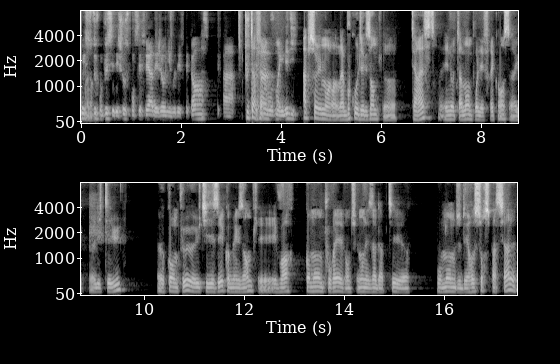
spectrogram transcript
Oui, surtout qu'en plus, c'est des choses qu'on sait faire déjà au niveau des fréquences. C'est pas, Tout à fait. pas un mouvement inédit. Absolument. On a beaucoup d'exemples terrestres, et notamment pour les fréquences avec l'ITU, euh, qu'on peut utiliser comme exemple et, et, voir comment on pourrait éventuellement les adapter euh, au monde des ressources spatiales.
